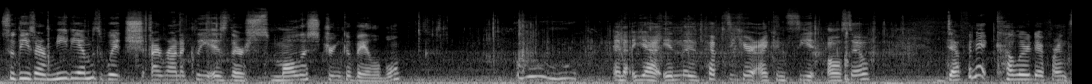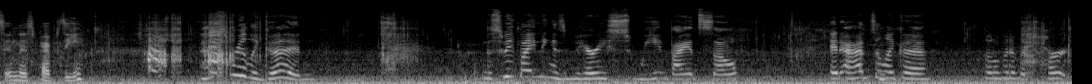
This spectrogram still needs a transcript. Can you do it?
So these are mediums, which ironically is their smallest drink available. Ooh. And uh, yeah, in the Pepsi here, I can see it also. Definite color difference in this Pepsi. That's really good. The Sweet Lightning is very sweet by itself. It adds a, like a little bit of a tart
